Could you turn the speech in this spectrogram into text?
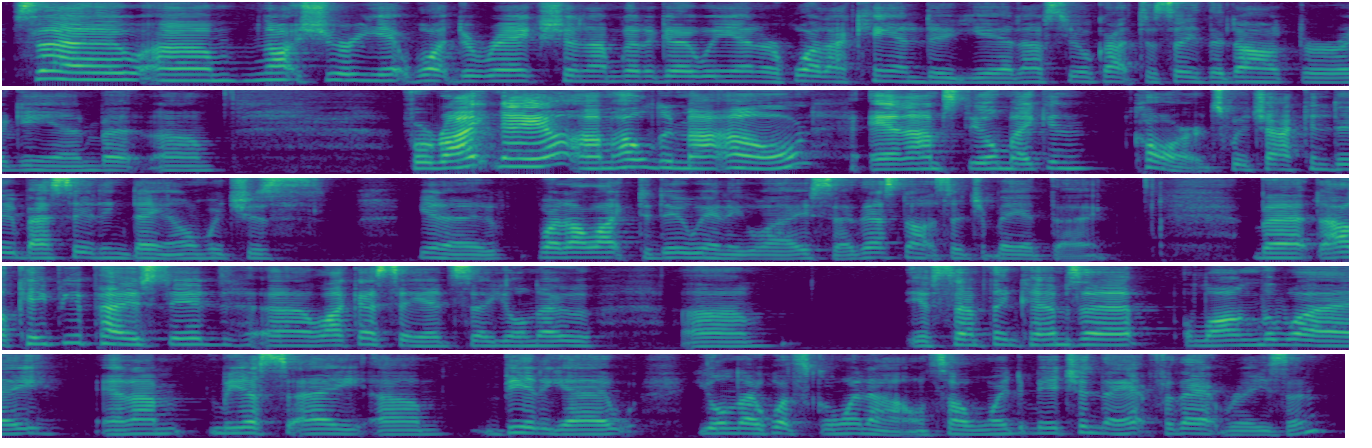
So, um, not sure yet what direction I'm going to go in or what I can do yet. I've still got to see the doctor again, but um, for right now, I'm holding my own, and I'm still making cards, which I can do by sitting down, which is, you know, what I like to do anyway, so that's not such a bad thing. But I'll keep you posted, uh, like I said, so you'll know um, if something comes up along the way and I miss a um, video, you'll know what's going on. So I wanted to mention that for that reason.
